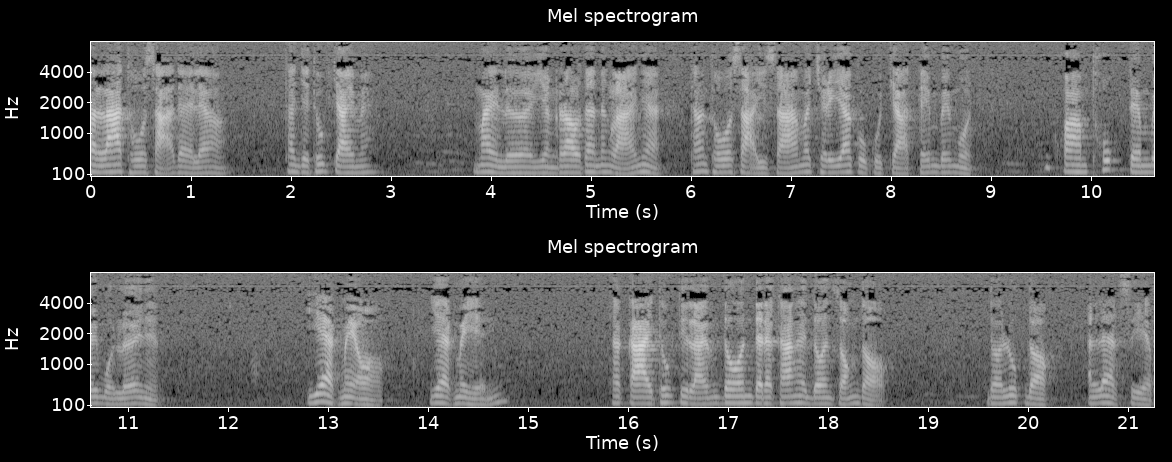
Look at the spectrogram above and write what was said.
ท่านละโทสะได้แล้ว ท่านจะทุกข์ใจไหมไม่เลยอย่างเราท่านทั้งหลายเนี่ย ทั้งโทสะอิสามัชริยะกุกุจาเต็มไปหมด ความทุกข์เต็มไปหมดเลยเนี่ย แยกไม่ออก แยกไม่เห็น ถ้ากายทุกข์ทีไรมันโดน แต่ละครั้งให้โดนสองดอก โดนลูกดอก อันแรกเสียบ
